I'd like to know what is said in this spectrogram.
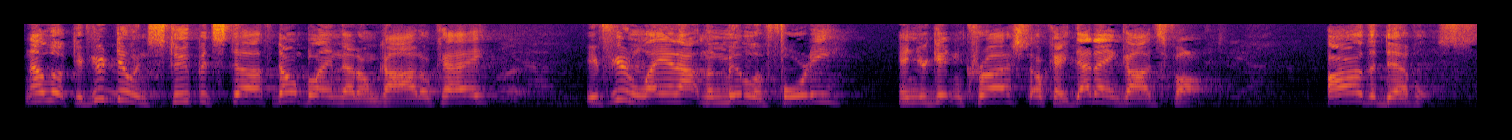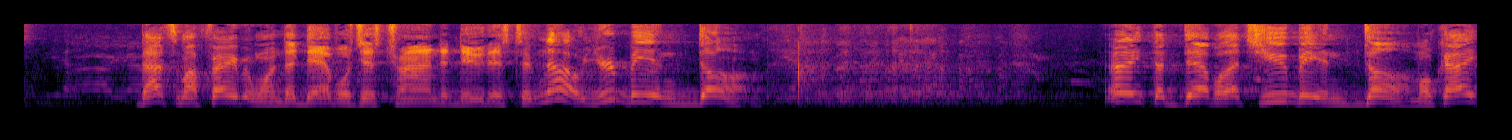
Now, look, if you're doing stupid stuff, don't blame that on God, okay? If you're laying out in the middle of 40 and you're getting crushed, okay, that ain't God's fault. Are the devil's. That's my favorite one. The devil's just trying to do this to me. No, you're being dumb. That ain't the devil. That's you being dumb, okay?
